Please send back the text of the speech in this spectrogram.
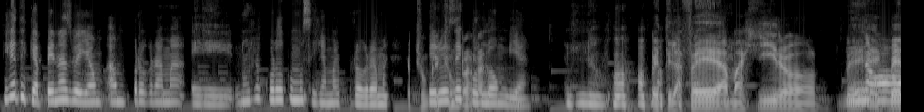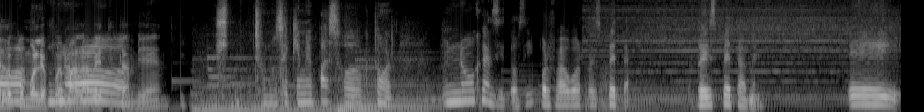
Fíjate que apenas veía un, a un programa, eh, no recuerdo cómo se llama el programa, Cachun, pero es de rara. Colombia. No. Betty la fea, Majiro. Ve, No, velo cómo le fue mal a Betty no. también. Yo no sé qué me pasó, doctor. No, Jancito, sí, por favor, respeta. Respétame. Eh,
